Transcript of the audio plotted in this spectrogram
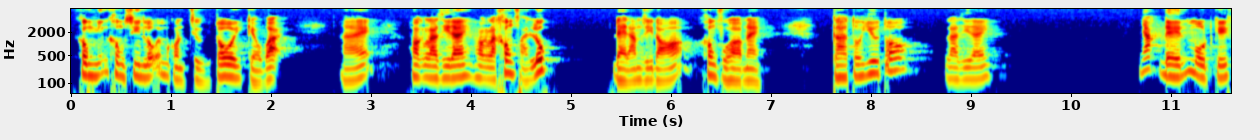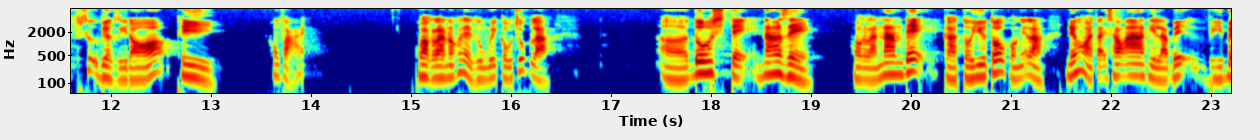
không những không xin lỗi mà còn chửi tôi kiểu vậy. Đấy hoặc là gì đây hoặc là không phải lúc để làm gì đó không phù hợp này. Kato yuto là gì đấy nhắc đến một cái sự việc gì đó thì không phải. Hoặc là nó có thể dùng với cấu trúc là uh, doshite naze hoặc là nande kato yuto có nghĩa là nếu hỏi tại sao a thì là b vì b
